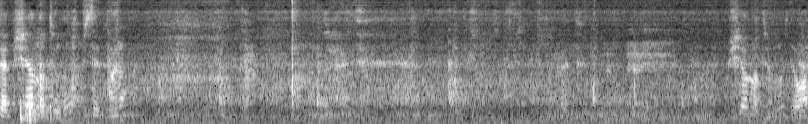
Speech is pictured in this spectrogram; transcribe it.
güzel bir şey anlatıyordunuz bize. Buyurun. Bir şey anlatıyordunuz. Devam.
